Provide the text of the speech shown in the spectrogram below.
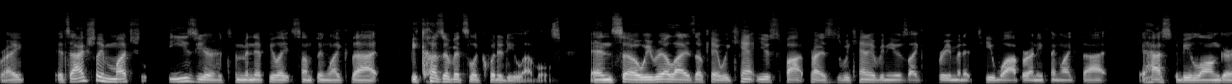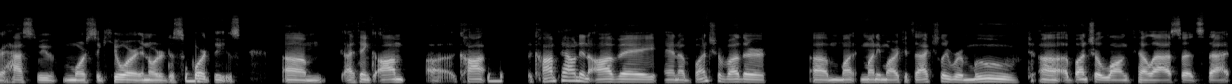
right? It's actually much easier to manipulate something like that because of its liquidity levels. And so we realized, okay, we can't use spot prices. We can't even use like three minute TWAP or anything like that. It has to be longer. It has to be more secure in order to support these. Um, I think um, uh, co- Compound and Aave and a bunch of other uh, money markets actually removed uh, a bunch of long tail assets that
